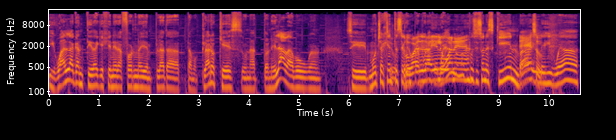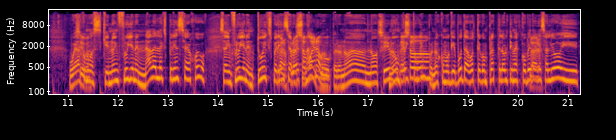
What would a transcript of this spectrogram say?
igual la cantidad que genera Fortnite en plata, estamos claros que es una tonelada, pues, weón. Si mucha gente se compra igual puras weas nomás, pues si son skin, Eso. bailes y weas, weas Sí, como pues. que no influyen en nada en la experiencia del juego. O sea, influyen en tu experiencia Claro, pero eso es personal, bueno, pues. pero no, no, Sí, no es un pay eso- to win, pues no es como que puta, vos te compraste la última escopeta Claro. que salió y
